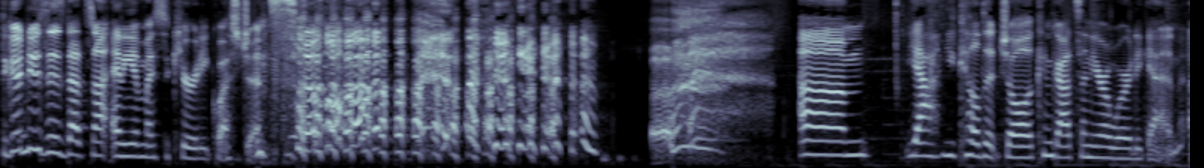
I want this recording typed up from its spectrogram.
The good news is that's not any of my security questions. So. um yeah, you killed it, Joel. Congrats on your award again.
